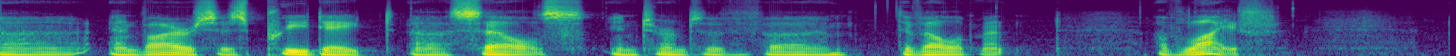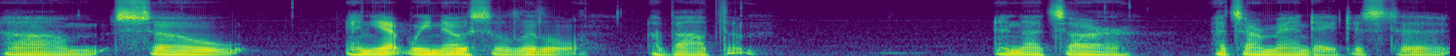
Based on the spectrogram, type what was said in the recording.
uh, and viruses predate uh, cells in terms of uh, development of life. Um, so, and yet we know so little about them, and that's our that's our mandate is to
